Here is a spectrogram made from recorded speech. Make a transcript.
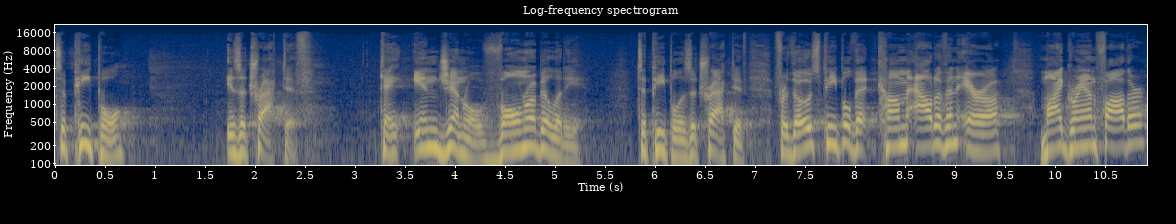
to people is attractive. Okay, in general, vulnerability to people is attractive. For those people that come out of an era, my grandfather,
